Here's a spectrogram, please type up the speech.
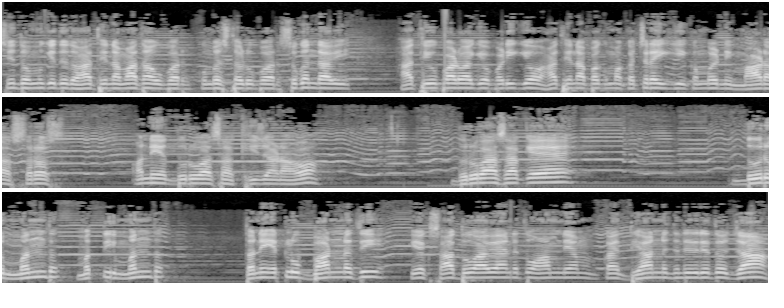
સીધો મૂકી દીધો, હાથીના માથા ઉપર, કુંભસ્થળ ઉપર, સુગંધ આવી. હાથી ઉપાડવા ગયો, પડી ગયો, હાથીના પગમાં કચરાઈ ગઈ કમળની માળા સરસ અને દુર્વાસા ખીજાણા હો. દુર્વાસા કે દુર્મંદ મતિ મંદ તને એટલું ભાન નથી એક સાધુ આવ્યા ને તું આમને એમ કાંઈ ધ્યાન જ નથી રહેતો જા.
